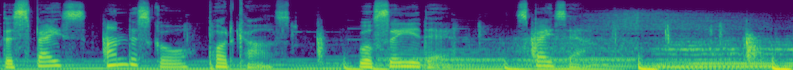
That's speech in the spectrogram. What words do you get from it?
the space underscore podcast. We'll see you there. Space out.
